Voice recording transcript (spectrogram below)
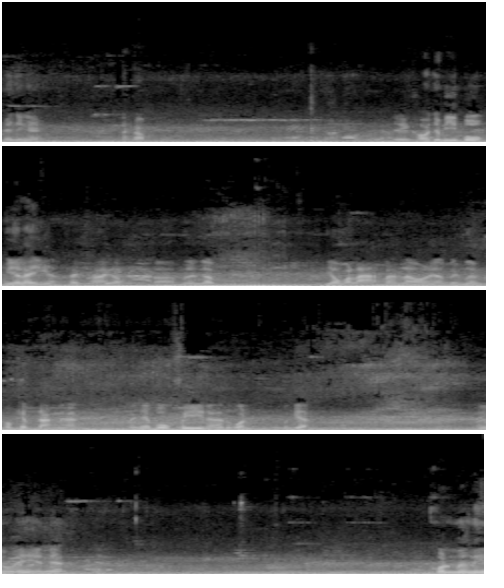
เป็นยังไงนะครับนี่เขาจะมีโบกมีอะไรอย่างเงี้ยคล้ายๆกับเหมือนกับเยาวราชบ้านเราเนี่ยเป็นเหมือนเขาเก็บตังค์นะฮะไม่ใช่โบกฟรีนะฮะทุกคนเมื่อกี้ที่ผมไม่เห็นเนี่ยคนเมืองนี้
